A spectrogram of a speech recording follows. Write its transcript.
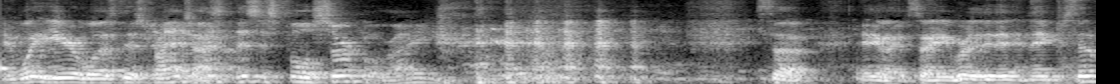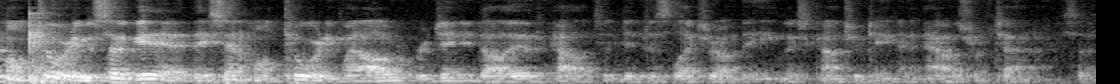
and what year was this from China? This is full circle, right? so anyway, so he really did, and they sent him on tour. He was so good at it, they sent him on tour. He went all over Virginia to all the other colleges and did this lecture on the English concertina and how it's from China. So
